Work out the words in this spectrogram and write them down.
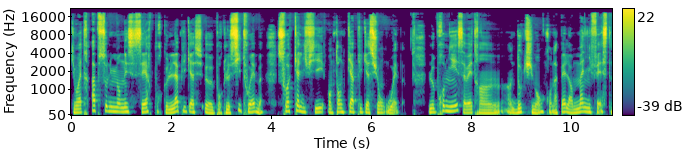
qui vont être absolument nécessaires pour que l'application, euh, pour que le site web soit qualifié en tant qu'application web. Le premier, ça va être un, document qu'on appelle un manifeste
